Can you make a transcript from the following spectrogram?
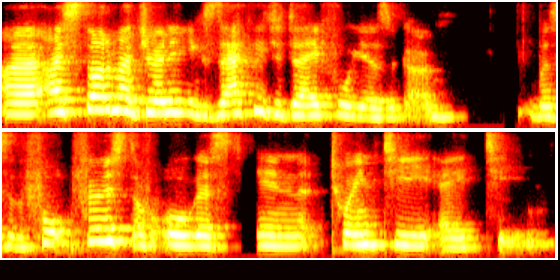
Uh, I started my journey exactly today, four years ago. It was the 1st of August in 2018.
